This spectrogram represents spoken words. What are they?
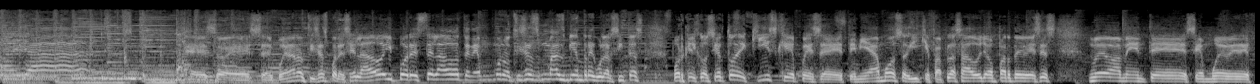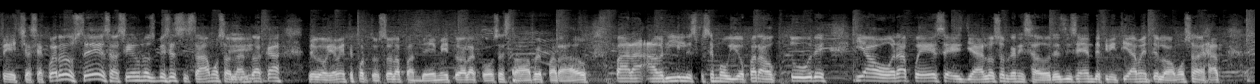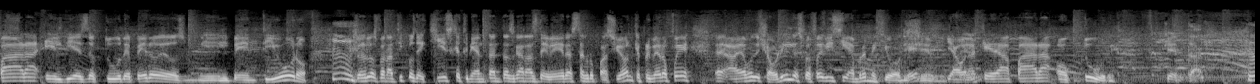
Eso es, eh, buenas noticias por ese lado y por este lado tenemos noticias más bien regularcitas porque el concierto de Kiss que pues eh, teníamos y que fue aplazado ya un par de veces nuevamente se mueve de fecha. ¿Se acuerdan ustedes? Hace unos meses estábamos hablando acá de obviamente por todo esto de la pandemia y toda la cosa estaba preparado para abril, después se movió para octubre y ahora pues eh, ya los organizadores dicen definitivamente lo vamos a dejar para el 10 de octubre pero de 2021. Entonces los fanáticos de Kiss que tenían tantas ganas de ver a esta agrupación que primero fue fue, eh, habíamos dicho abril, después fue diciembre, me equivoqué, Diciembre. y ahora queda para octubre ¿Qué tal?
